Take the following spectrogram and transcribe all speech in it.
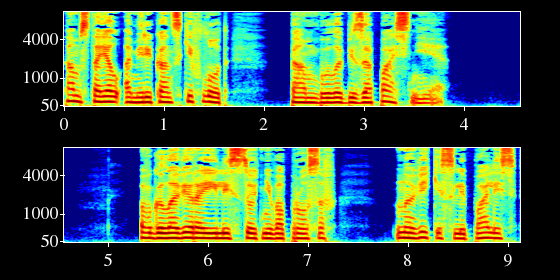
Там стоял американский флот — там было безопаснее. В голове роились сотни вопросов, но веки слепались,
